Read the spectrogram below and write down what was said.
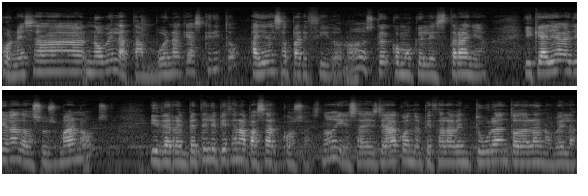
con esa novela tan buena que ha escrito haya desaparecido, ¿no? Es que como que le extraña y que haya llegado a sus manos y de repente le empiezan a pasar cosas, ¿no? Y esa es ya cuando empieza la aventura en toda la novela.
